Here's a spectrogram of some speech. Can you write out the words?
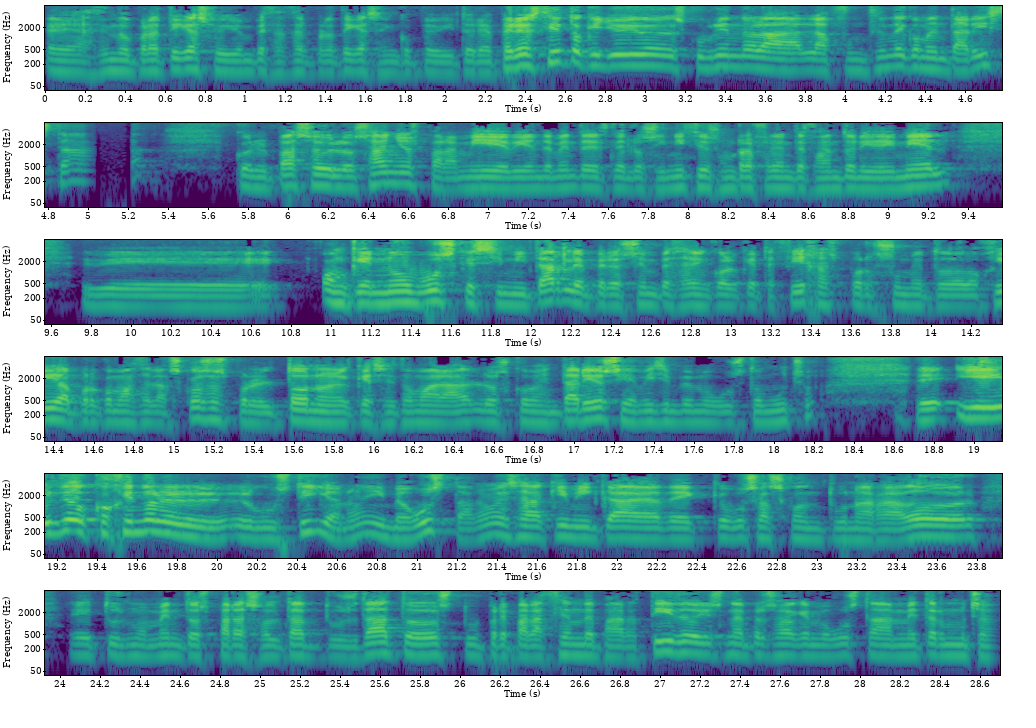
eh, haciendo prácticas, o yo empecé a hacer prácticas en Cope Vitoria. Pero es cierto que yo he ido descubriendo la, función de comentarista con el paso de los años. Para mí, evidentemente, desde los inicios un referente fue Anthony Daimiel, eh, aunque no busques imitarle, pero siempre es alguien con el que te fijas por su metodología, por cómo hace las cosas, por el tono en el que se toma los comentarios, y a mí siempre me gustó mucho. Eh, y he ido cogiéndole el, gustillo, ¿no? Y me gusta, ¿no? Esa química de que buscas con tu narrador, eh, tus momentos para soltar tus datos, tu preparación de partido, y es una persona que me gusta meter muchas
